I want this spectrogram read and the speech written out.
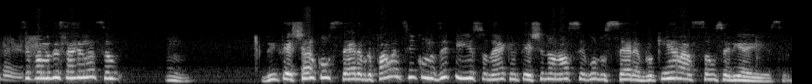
Isso. Você falou dessa relação hum, do intestino ah. com o cérebro. Fala assim, inclusive, isso, né? Que o intestino é o nosso segundo cérebro. Que relação seria isso?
